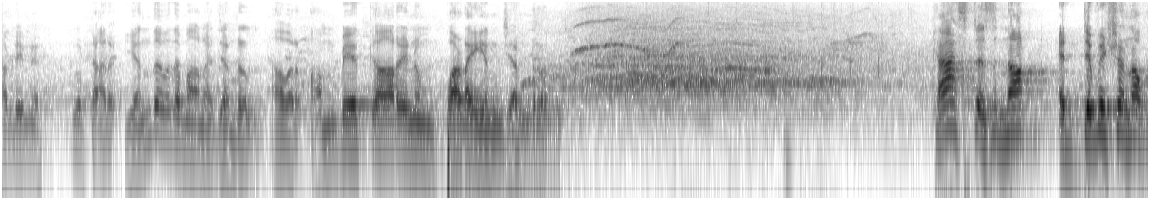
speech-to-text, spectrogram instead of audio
அப்படின்னு கூப்பிட்டாரு. எந்த விதமான ஜென்ரல்? அவர் அம்பேத்கர் எனும் படையின் general. Caste is not a division of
